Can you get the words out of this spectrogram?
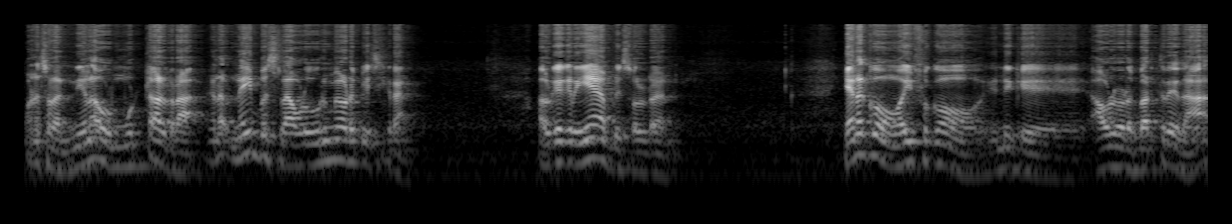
ஒன்று சொல்கிறார் நீலாம் ஒரு முட்டாளரா. ஏன்னா நெய்பர்ஸில் அவ்வளோ உரிமையோடு பேசிக்கிறாங்க. அவர் கேட்குற ஏன் அப்படி சொல்கிறேன்னு எனக்கும் ஒய்ஃபுக்கும் இன்றைக்கி அவளோட பர்த்டே தான்.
